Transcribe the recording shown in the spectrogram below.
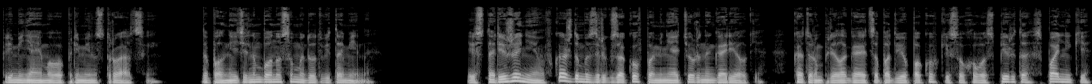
применяемого при менструации. Дополнительным бонусом идут витамины. Из снаряжения в каждом из рюкзаков по миниатюрной горелке, к которым прилагается по две упаковки сухого спирта, спальники,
